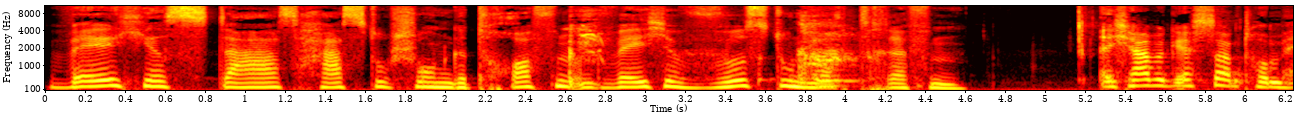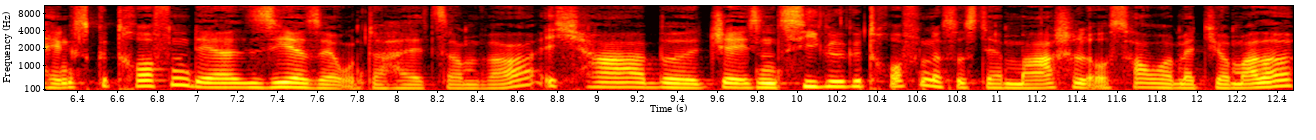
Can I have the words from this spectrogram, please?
Welche Stars hast du schon getroffen und welche wirst du noch treffen? Ich habe gestern Tom Hanks getroffen, der sehr, sehr unterhaltsam war. Ich habe Jason Siegel getroffen, das ist der Marshall aus How I Met Your Mother.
